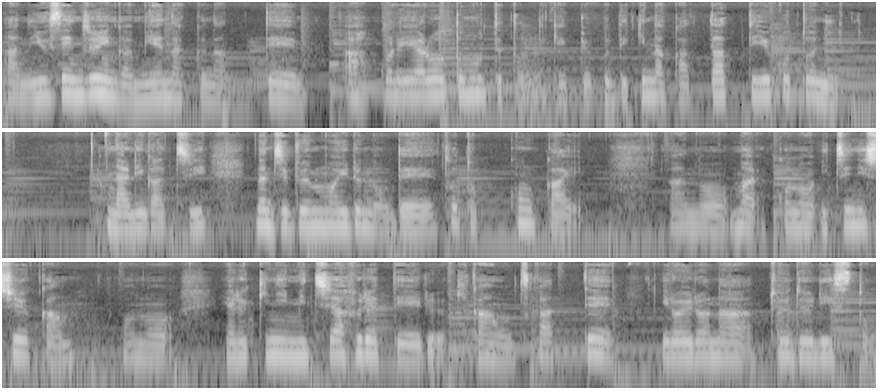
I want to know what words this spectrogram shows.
あの優先順位が見えなくなってあこれやろうと思ってたのに結局できなかったっていうことになりがちな自分もいるのでちょっと今回あの、まあ、この12週間このやる気に満ち溢れている期間を使っていろいろなトゥードゥリスト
